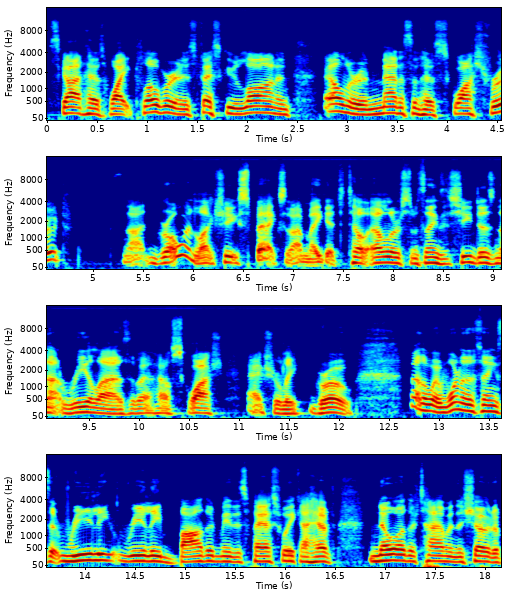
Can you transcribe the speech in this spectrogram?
Scott has white clover in his fescue lawn, and Eleanor in Madison has squash fruit not growing like she expects. And I may get to tell Eller some things that she does not realize about how squash actually grow. By the way, one of the things that really, really bothered me this past week, I have no other time in the show to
